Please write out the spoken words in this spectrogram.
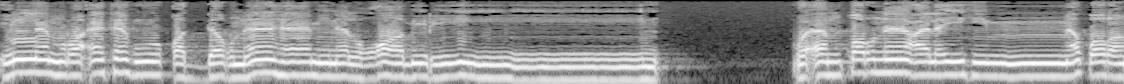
إلا امرأته قدرناها من الغابرين. وأمطرنا عليهم مطرا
